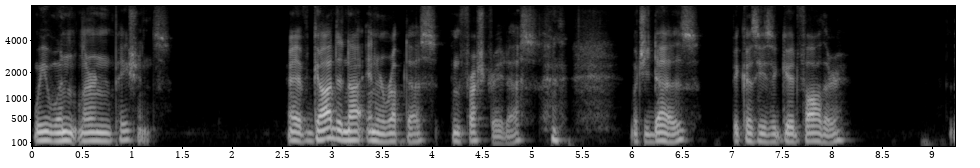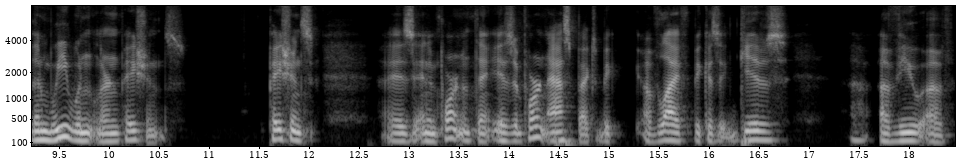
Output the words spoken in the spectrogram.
we wouldn't learn patience. If God did not interrupt us and frustrate us, which He does because He's a good Father, then we wouldn't learn patience. Patience is an important thing is an important aspect of life because it gives uh, a view of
